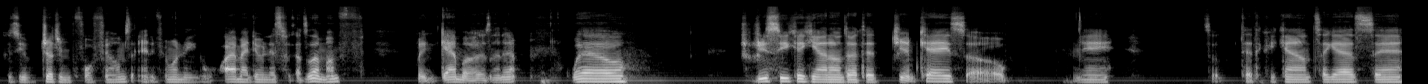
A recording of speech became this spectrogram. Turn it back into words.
because you're judging four films, and if you're wondering why am I doing this for Godzilla month when Gamera is in it, well, Shusuke Kaneko directed GMK, so, eh. So technically counts, I guess. Eh.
